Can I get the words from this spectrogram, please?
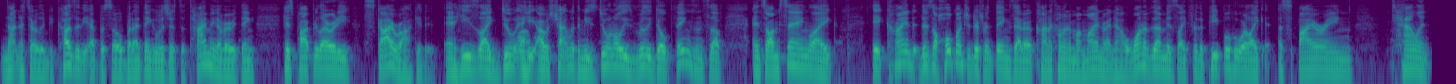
not necessarily because of the episode, but I think it was just the timing of everything. His popularity skyrocketed, and he's like doing. Wow. He, I was chatting with him. He's doing all these really dope things and stuff. And so I'm saying like it kind of there's a whole bunch of different things that are kind of coming to my mind right now. One of them is like for the people who are like aspiring talent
